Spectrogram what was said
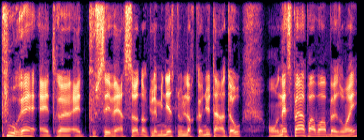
pourrait être être poussé vers ça. Donc le ministre nous l'a reconnu tantôt. On espère pas avoir besoin,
